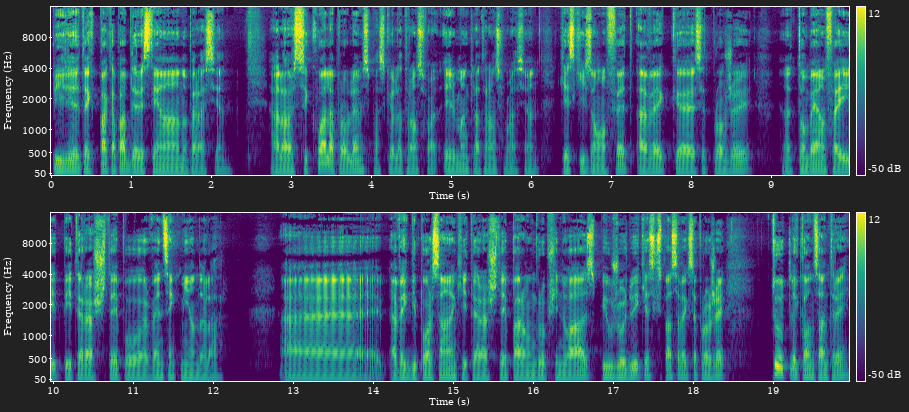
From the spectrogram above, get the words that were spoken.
puis il n'était pas capable de rester en opération. Alors, c'est quoi le problème? C'est parce que la il manque la transformation. Qu'est-ce qu'ils ont fait avec euh, ce projet? Euh, tombé en faillite, puis était racheté pour 25 millions de dollars. Euh, avec 10% qui était racheté par un groupe chinois. Puis aujourd'hui, qu'est-ce qui se passe avec ce projet? Tout le concentré,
